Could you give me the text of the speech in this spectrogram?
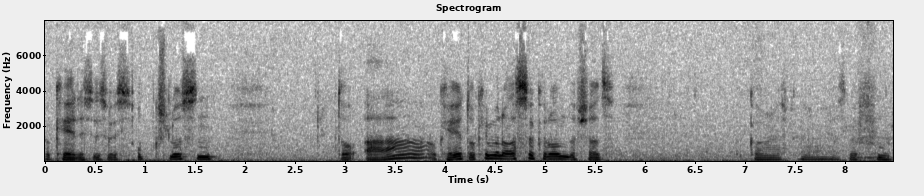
Okay, das ist alles abgeschlossen. Da auch. Okay, da können wir rausgraben. Da schaut gar nicht. Noch Food.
